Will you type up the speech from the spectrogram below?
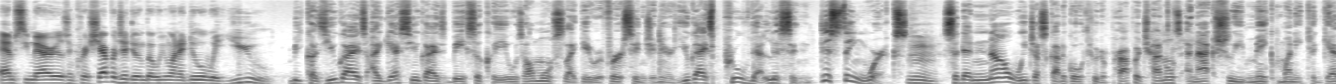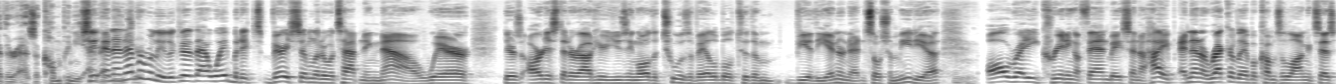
MC Mario's and Chris Sheppards are doing, but we want to do it with you. because you guys, I guess you guys basically, it was almost like they reverse engineer. You guys proved that, listen, this thing works. Hmm. So then now we just got to go through the proper channels and actually make money together as a company. See, and I never really looked at it that way, but it's very similar to what's happening now, where there's artists that are out here using all the tools available to them via the internet and social media, Mm-hmm. already creating a fan base and a hype, and then a record label comes along and says,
